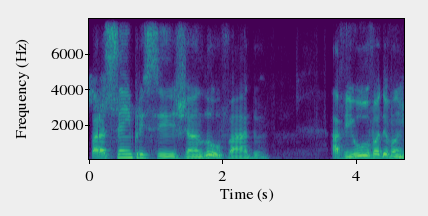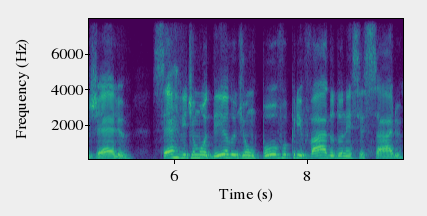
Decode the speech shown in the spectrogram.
para sempre seja louvado. A viúva do Evangelho serve de modelo de um povo privado do necessário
